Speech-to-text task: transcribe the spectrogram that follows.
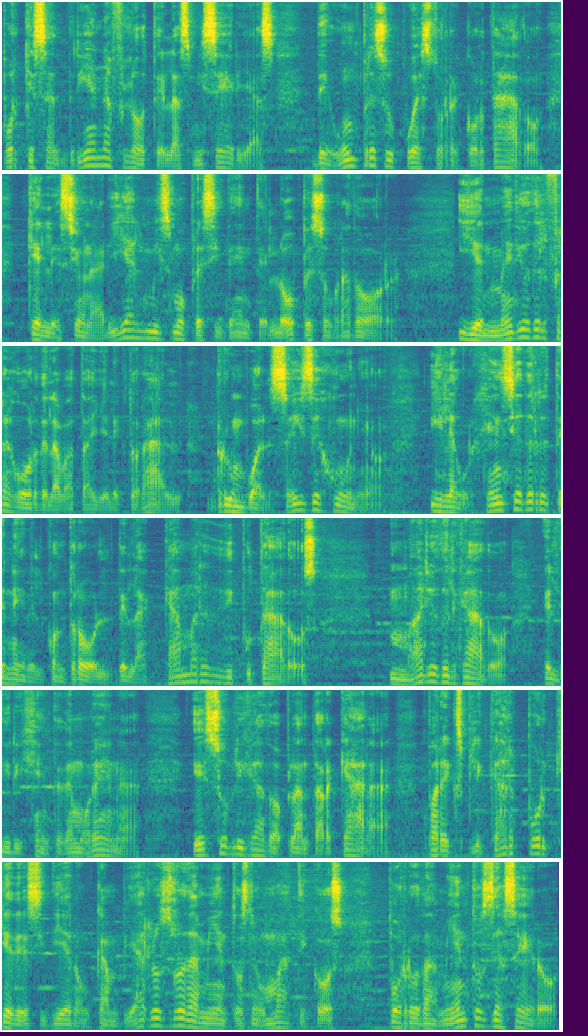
porque saldrían a flote las miserias de un presupuesto recortado que lesionaría al mismo presidente López Obrador. Y en medio del fragor de la batalla electoral, rumbo al 6 de junio, y la urgencia de retener el control de la Cámara de Diputados, Mario Delgado, el dirigente de Morena, es obligado a plantar cara para explicar por qué decidieron cambiar los rodamientos neumáticos por rodamientos de acero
